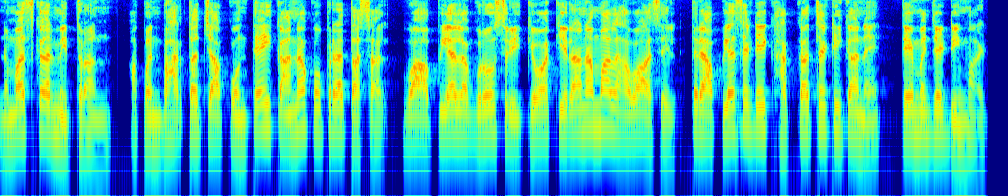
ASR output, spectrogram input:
नमस्कार मित्रांनो आपण भारताच्या कोणत्याही कानाकोपऱ्यात असाल व आपल्याला ग्रोसरी किंवा किराणा माल हवा असेल तर आपल्यासाठी एक हक्काचं ठिकाण आहे ते म्हणजे डीमार्ट.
